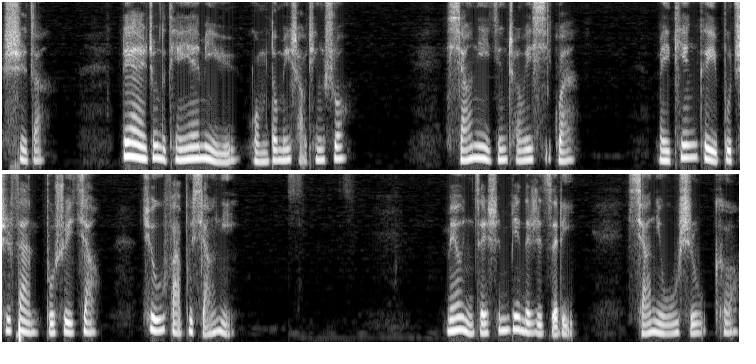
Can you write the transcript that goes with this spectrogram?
是的。恋爱中的甜言蜜语，我们都没少听说。想你已经成为习惯，每天可以不吃饭不睡觉，却无法不想你。没有你在身边的日子里，想你无时无刻。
